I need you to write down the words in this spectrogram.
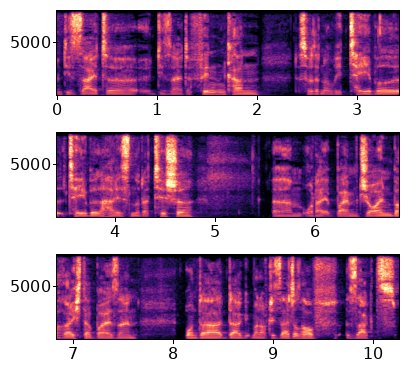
die Seite, die Seite finden kann. Das wird dann irgendwie Table, Table heißen oder Tische ähm, oder beim Join-Bereich dabei sein. Und da, da geht man auf die Seite drauf, sagt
